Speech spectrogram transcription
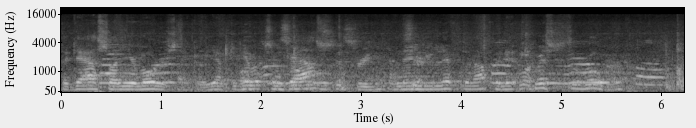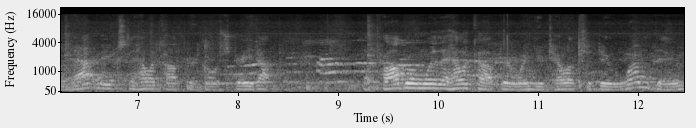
the gas on your motorcycle. You have to give it some gas, and then you lift it up, and it twists the rotor, that makes the helicopter go straight up. The problem with a helicopter, when you tell it to do one thing,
